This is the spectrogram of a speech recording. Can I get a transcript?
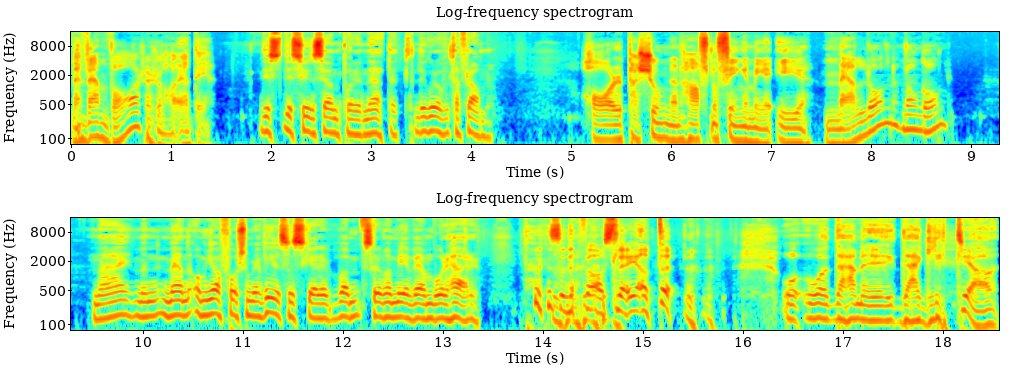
Men vem var det då, Eddie? Det, det syns sen på det nätet. Det går att ta fram. Har personen haft något finger med i Mellon någon gång? Nej, men, men om jag får som jag vill så ska det vara, ska det vara med Vem bor här? så därför avslöjar jag inte. och, och det här med det här glittriga.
